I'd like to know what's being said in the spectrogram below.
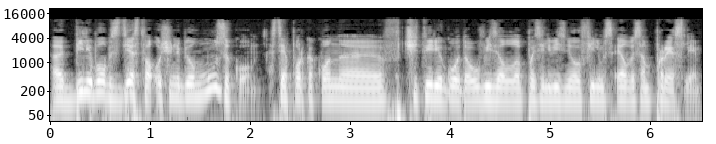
э, Билли Боб с детства очень любил музыку, с тех пор, как он э, в 4 года увидел по телевидению фильм с Элвисом Пресли.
